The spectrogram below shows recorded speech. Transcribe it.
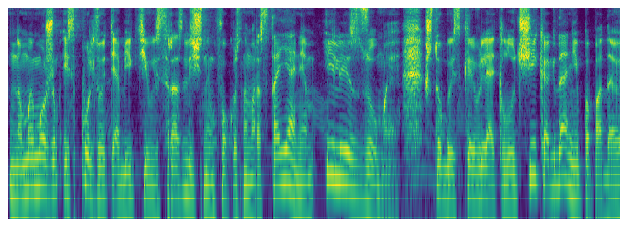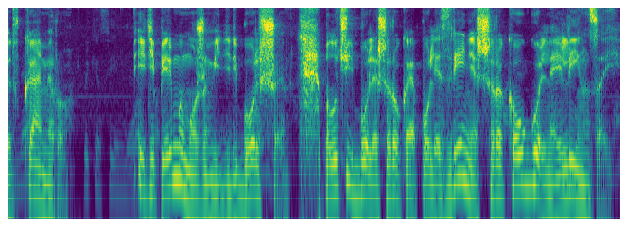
Но мы можем использовать объективы с различным фокусным расстоянием или зумы, чтобы искривлять лучи, когда они попадают в камеру. И теперь мы можем видеть больше, получить более широкое поле зрения с широкоугольной линзой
